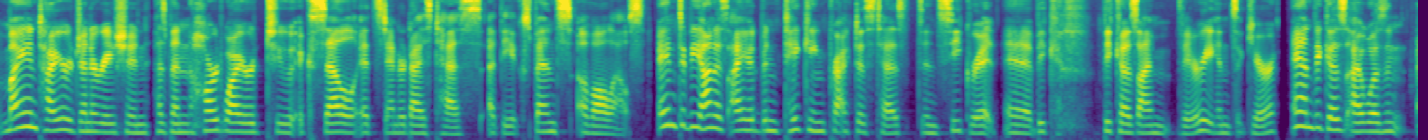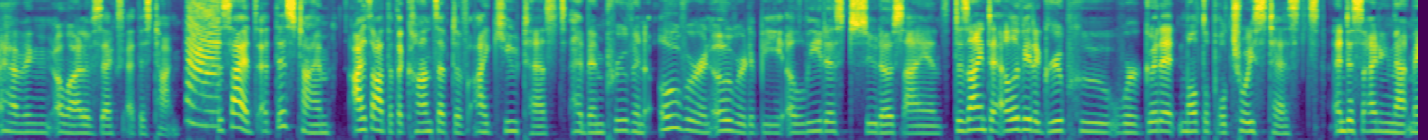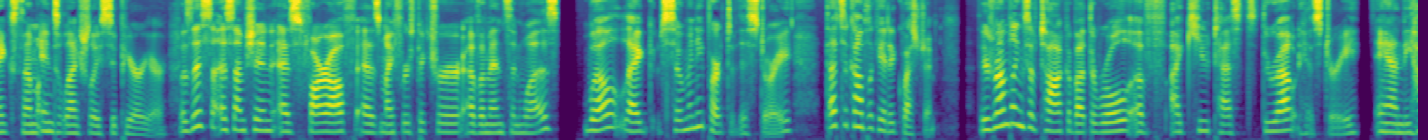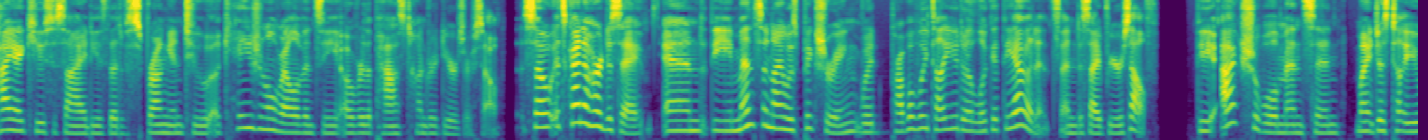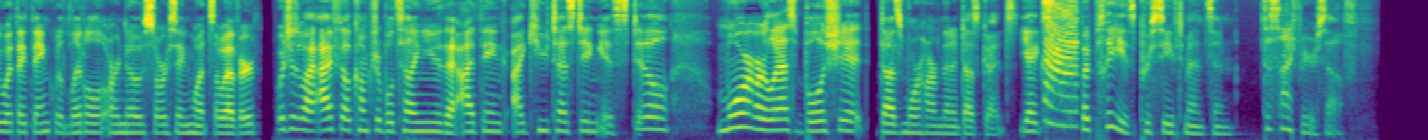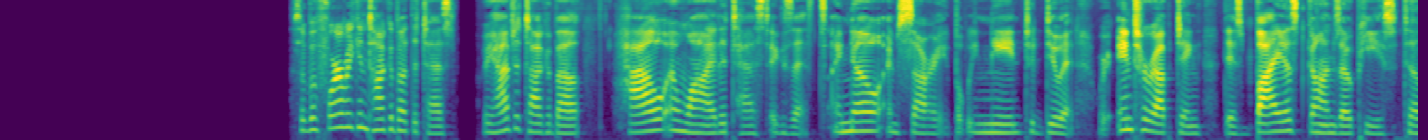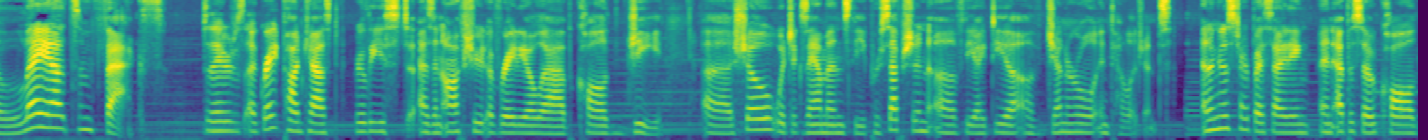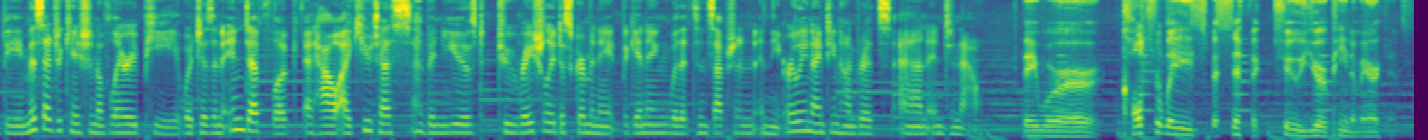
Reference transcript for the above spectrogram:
My entire generation has been hardwired to excel at standardized tests at the expense of all else. And to be honest, I had been taking practice tests in secret uh, because. Because I'm very insecure and because I wasn't having a lot of sex at this time. Besides, at this time, I thought that the concept of IQ tests had been proven over and over to be elitist pseudoscience designed to elevate a group who were good at multiple choice tests and deciding that makes them intellectually superior. Was this assumption as far off as my first picture of a Mensan was? Well, like so many parts of this story, that's a complicated question. There's rumblings of talk about the role of IQ tests throughout history and the high IQ societies that have sprung into occasional relevancy over the past hundred years or so. So it's kind of hard to say, and the Mensan I was picturing would probably tell you to look at the evidence and decide for yourself. The actual Mensan might just tell you what they think with little or no sourcing whatsoever, which is why I feel comfortable telling you that I think IQ testing is still more or less bullshit does more harm than it does good. Yikes. But please, perceived Mensan, decide for yourself. So, before we can talk about the test, we have to talk about how and why the test exists. I know, I'm sorry, but we need to do it. We're interrupting this biased gonzo piece to lay out some facts. So, there's a great podcast released as an offshoot of Radiolab called G, a show which examines the perception of the idea of general intelligence. And I'm going to start by citing an episode called The Miseducation of Larry P., which is an in depth look at how IQ tests have been used to racially discriminate beginning with its inception in the early 1900s and into now. They were culturally specific to European Americans.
